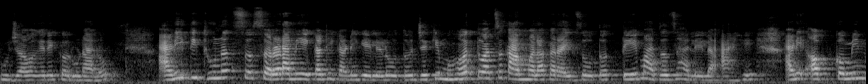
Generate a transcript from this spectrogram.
पूजा वगैरे करून आलो. आणि तिथूनच सरळ आम्ही एका ठिकाणी गेलेलो होतो जे की महत्त्वाचं काम मला करायचं होतं ते माझं झालेलं आहे. आणि अपकमिंग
